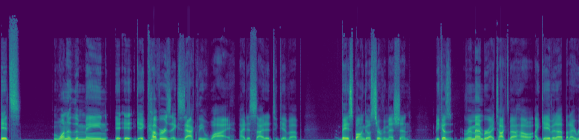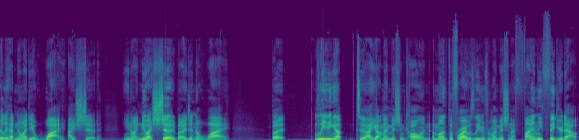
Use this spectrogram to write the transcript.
it's one of the main, it, it, it covers exactly why I decided to give up baseball and go serve a mission. Because remember, I talked about how I gave it up, but I really had no idea why I should. You know, I knew I should, but I didn't know why. But leading up to I got my mission call, and a month before I was leaving for my mission, I finally figured out,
